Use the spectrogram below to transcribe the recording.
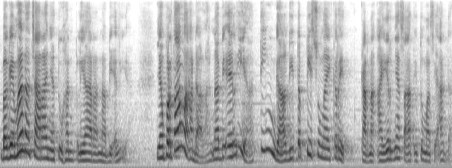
Bagaimana caranya Tuhan pelihara Nabi Elia? Yang pertama adalah Nabi Elia tinggal di tepi sungai Kerit karena airnya saat itu masih ada.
